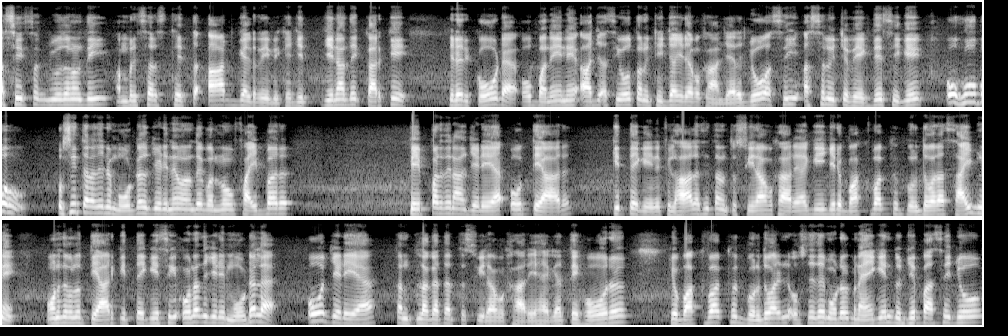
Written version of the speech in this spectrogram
ਅਸੀਂ ਇਸ ਉਹਨਾਂ ਦੀ ਅੰਮ੍ਰਿਤਸਰ ਸਥਿਤ ਆਰਟ ਗੈਲਰੀ ਵਿਖੇ ਜਿ- ਜਿਨ੍ਹਾਂ ਦੇ ਕਰਕੇ ਜਿਹੜੇ ਰਿਕਾਰਡ ਹੈ ਉਹ ਬਣੇ ਨੇ। ਅੱਜ ਅਸੀਂ ਉਹ ਤੁਹਾਨੂੰ ਚੀਜ਼ਾਂ ਜਿਹੜਾ ਵਿਖਾਉਣ ਜਾ ਰਹੇ ਜੋ ਅਸੀਂ ਅਸਲ ਵਿੱਚ ਵੇਖਦੇ ਸੀਗੇ, ਉਹ ਹੂ ਬਹੂ ਉਸੇ ਤਰ੍ਹਾਂ ਦੇ ਮਾਡਲ ਜਿਹੜੇ ਨੇ ਉਹਨਾਂ ਦੇ ਵੱਲੋਂ ਫਾਈਬਰ ਪੇਪਰ ਦੇ ਨਾਲ ਜਿਹੜੇ ਆ ਉਹ ਤਿਆਰ ਕੀਤੇ ਗਏ ਨੇ। ਫਿਲਹਾਲ ਅਸੀਂ ਤੁਹਾਨੂੰ ਤਸਵੀਰਾਂ ਵਿਖਾ ਰਹੇ ਹਾਂ ਕਿ ਜਿਹੜੇ ਵੱਖ-ਵੱਖ ਗੁਰਦੁਆਰਾ ਸਾਹਿਬ ਨੇ, ਉਹਨਾਂ ਦੇ ਵੱਲੋਂ ਤਿਆਰ ਕੀਤੇ ਗਏ ਸੀ। ਉਹਨਾਂ ਦੇ ਜਿਹੜੇ ਮਾਡਲ ਹੈ, ਉਹ ਜਿਹੜੇ ਆ, ਤੁਹਾਨੂੰ ਲਗਾਤਾਰ ਤਸਵੀਰਾਂ ਵਿਖਾ ਰਿਹਾ ਹੈਗਾ। ਤੇ ਹੋਰ ਜੋ ਵੱਖ-ਵੱਖ ਗੁਰਦੁਆਰੇ ਨੇ ਉਸ ਦੇ ਮਾਡਲ ਬਣਾਏ ਗਏ ਨੇ। ਦੂਜੇ ਪਾਸੇ ਜੋ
